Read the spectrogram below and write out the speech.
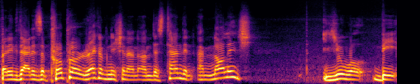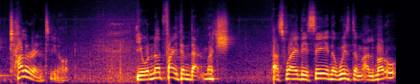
But if there is a proper recognition and understanding and knowledge you will be tolerant you know. You will not fight them that much. That's why they say in the wisdom al-mar'u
